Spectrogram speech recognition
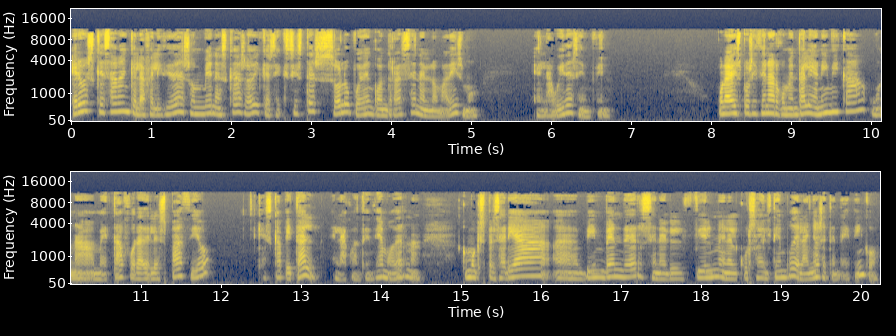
Héroes que saben que la felicidad es un bien escaso y que si existe solo puede encontrarse en el nomadismo, en la huida sin fin. Una disposición argumental y anímica, una metáfora del espacio, que es capital en la conciencia moderna, como expresaría uh, Wim Wenders en el film En el curso del tiempo del año 75,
